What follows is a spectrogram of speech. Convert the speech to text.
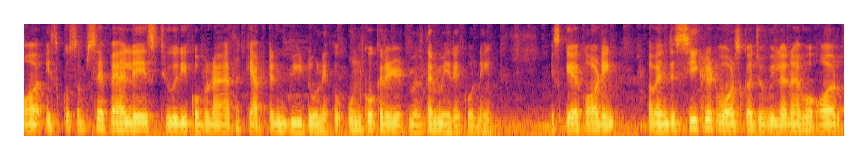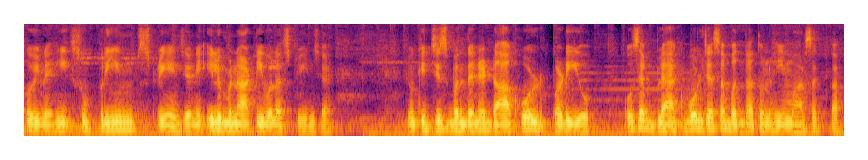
और इसको सबसे पहले इस थ्योरी को बनाया था कैप्टन बी टू ने तो उनको क्रेडिट मिलता है, मेरे को नहीं। इसके अकॉर्डिंग अवेंजर सीक्रेट वॉर्स का जो विलन है, वो और कोई नहीं सुप्रीम स्ट्रेंज यानी इल्यूमिनाटी वाला स्ट्रेंज है। क्योंकि जिस बंदे ने डार्क होल्ड पड़ी हो, उसे ब्लैक बोल्ट जैसा बंदा तो नहीं मार सकता।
